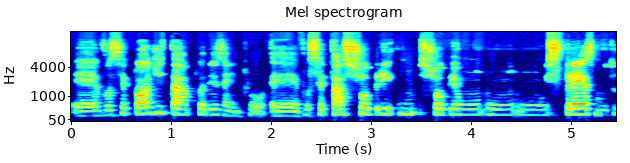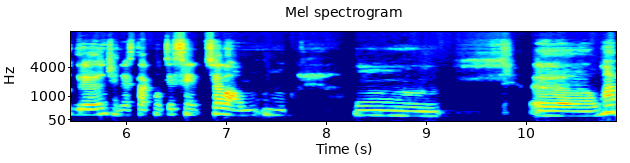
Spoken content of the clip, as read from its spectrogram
É, você pode estar, tá, por exemplo, é, você está sobre, um, sobre um estresse um, um muito grande, né? Está acontecendo, sei lá, um, um uh, uma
